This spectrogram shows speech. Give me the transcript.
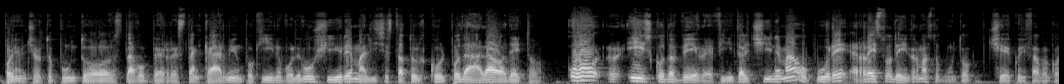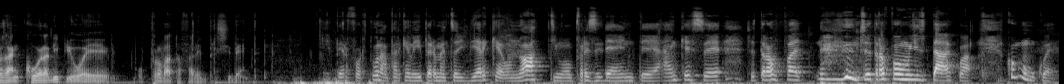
poi a un certo punto stavo per stancarmi un pochino, volevo uscire, ma lì c'è stato il colpo d'ala, ho detto o esco davvero, è finita il cinema, oppure resto dentro, ma a questo punto cerco di fare qualcosa ancora di più e ho provato a fare il presidente. E per fortuna, perché mi permetto di dire che è un ottimo presidente, anche se c'è troppa, c'è troppa umiltà qua. Comunque,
